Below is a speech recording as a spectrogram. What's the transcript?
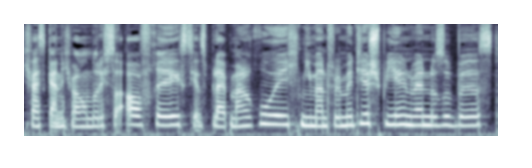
Ich weiß gar nicht, warum du dich so aufregst. Jetzt bleib mal ruhig. Niemand will mit dir spielen, wenn du so bist.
